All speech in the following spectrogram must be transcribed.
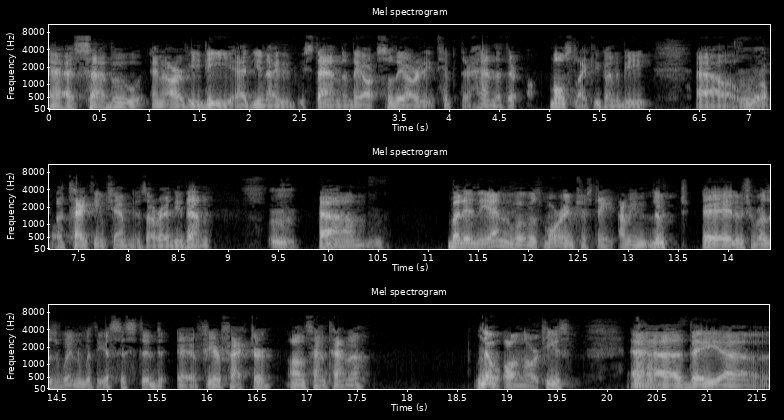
uh, Sabu and RVD at United We Stand, and they are so they already tipped their hand that they're most likely going to be uh, mm. tag team champions already then. Mm. Um, but in the end, what was more interesting, I mean, Lucha, uh, Lucha Brothers win with the assisted uh, Fear Factor on Santana. Mm. No, on Ortiz. Uh-huh. they uh,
